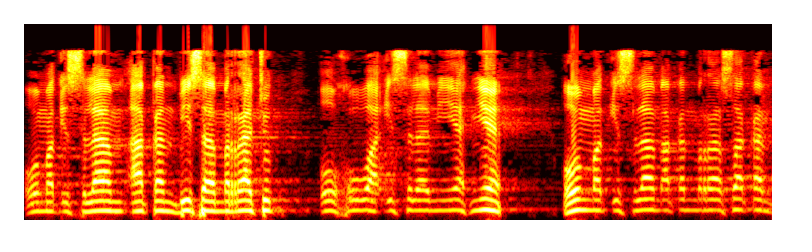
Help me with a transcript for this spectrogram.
umat Islam akan bisa merajut ukhuwah Islamiyahnya. Umat Islam akan merasakan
